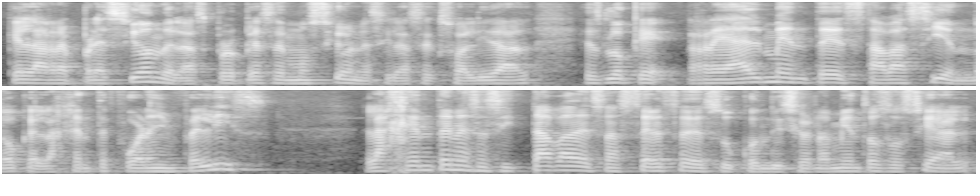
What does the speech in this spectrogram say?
que la represión de las propias emociones y la sexualidad es lo que realmente estaba haciendo que la gente fuera infeliz. La gente necesitaba deshacerse de su condicionamiento social,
